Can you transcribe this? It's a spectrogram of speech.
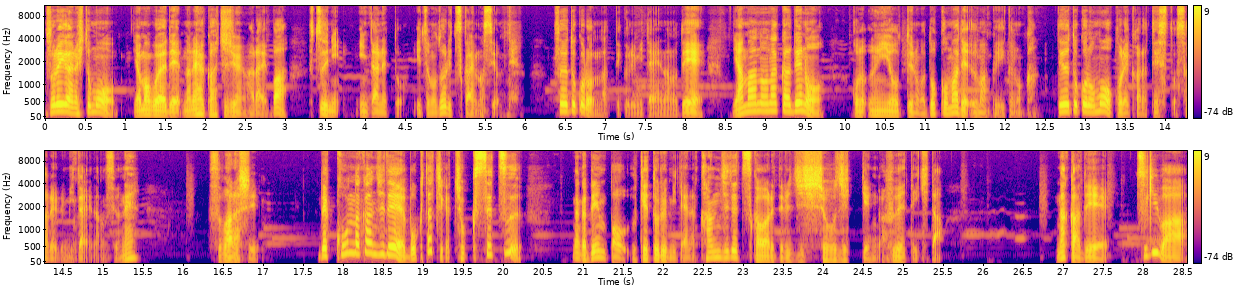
それ以外の人も山小屋で780円払えば、普通にインターネットいつも通り使えますよ、みたいな。そういうところになってくるみたいなので、山の中でのこの運用っていうのがどこまでうまくいくのかっていうところもこれからテストされるみたいなんですよね。素晴らしい。で、こんな感じで僕たちが直接なんか電波を受け取るみたいな感じで使われてる実証実験が増えてきた中で次は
